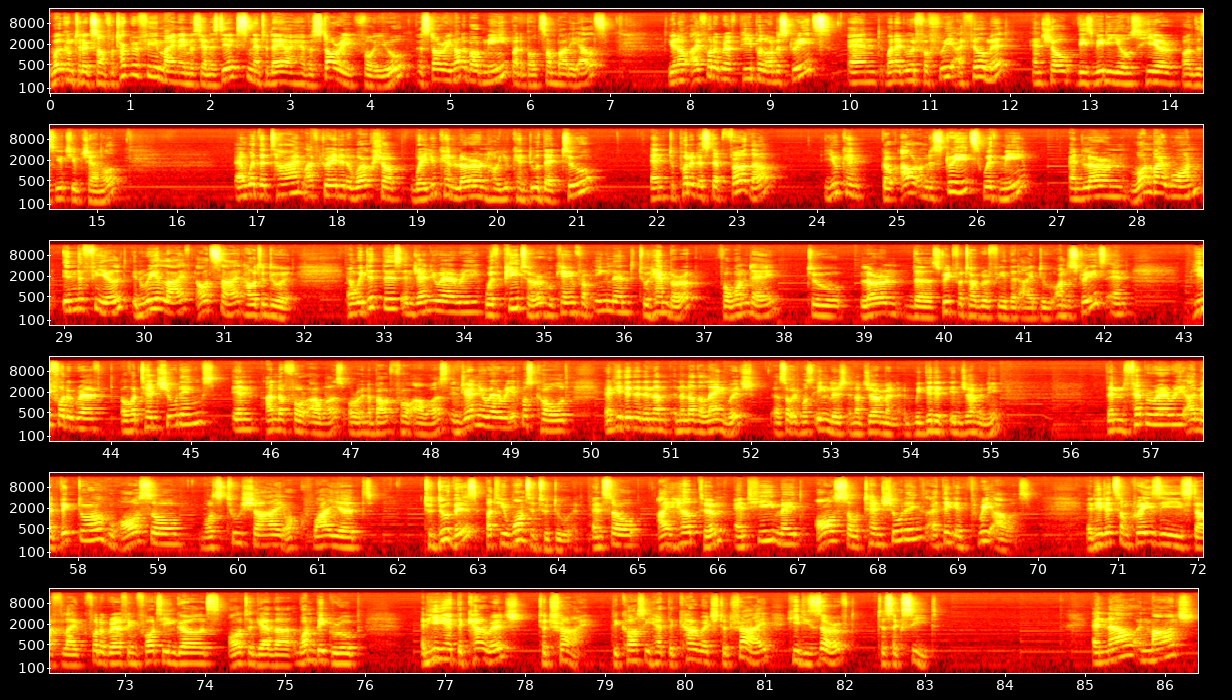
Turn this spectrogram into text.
Welcome to Dirksón Photography. My name is Jannis Dirksen and today I have a story for you. A story not about me, but about somebody else. You know, I photograph people on the streets and when I do it for free, I film it and show these videos here on this YouTube channel. And with the time, I've created a workshop where you can learn how you can do that too. And to put it a step further, you can go out on the streets with me and learn one by one in the field, in real life, outside, how to do it. And we did this in January with Peter, who came from England to Hamburg for one day to learn the street photography that I do on the streets. And he photographed over 10 shootings in under four hours or in about four hours. In January it was cold and he did it in, a, in another language. Uh, so it was English and not German and we did it in Germany. Then in February I met Victor who also was too shy or quiet to do this but he wanted to do it. And so I helped him and he made also 10 shootings I think in 3 hours. And he did some crazy stuff like photographing 14 girls all together one big group. And he had the courage to try. Because he had the courage to try he deserved to succeed and now in March,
